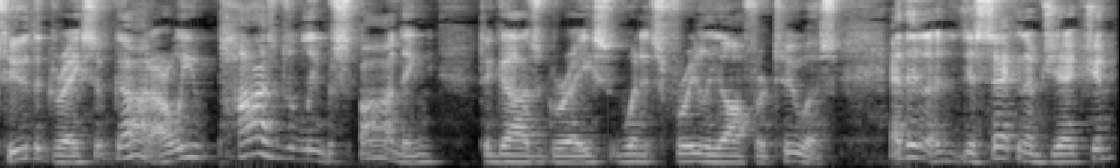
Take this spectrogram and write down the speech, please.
to the grace of God? Are we positively responding to God's grace when it's freely offered to us? And then uh, the second objection,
